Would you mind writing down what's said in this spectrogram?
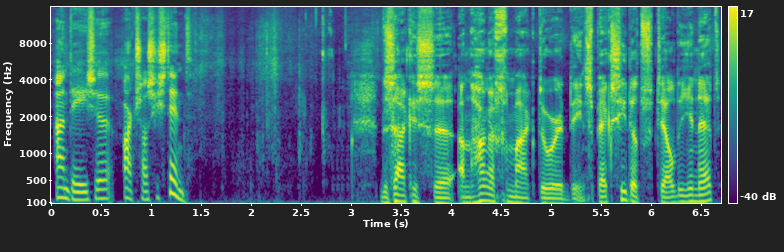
aan deze artsassistent? De zaak is uh, aanhangig gemaakt door de inspectie, dat vertelde je net.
